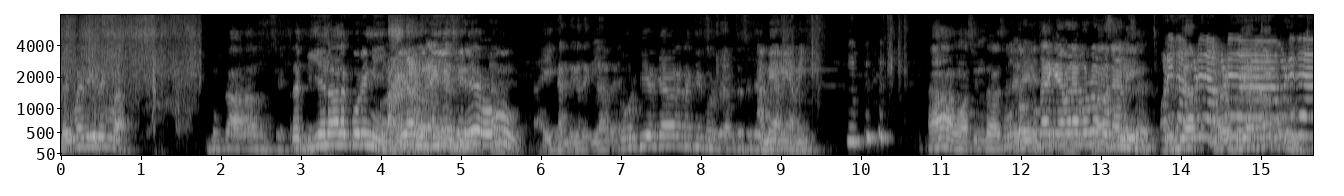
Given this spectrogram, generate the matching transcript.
দেখবা এদিকে দেখবা। মুখটা আড়াল হচ্ছে। আরে বিয়ে না হলে করিনি। বিয়ে আমি দিয়েছি রে বাবু। এইখান থেকে দেখলে হবে? তোর বিয়ের ক্যামেরাটা কে করবে? আমি তো সেটা আমি আমি আমি। হ্যাঁ মসিন্দা আছে। তো কোথায় ক্যামেরা করবে জানি। দাও পড়ে দাও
